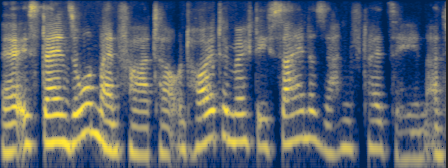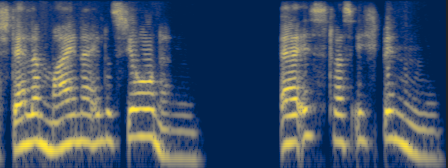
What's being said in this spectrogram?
Er ist dein Sohn, mein Vater, und heute möchte ich seine Sanftheit sehen, anstelle meiner Illusionen. Er ist, was ich bin.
